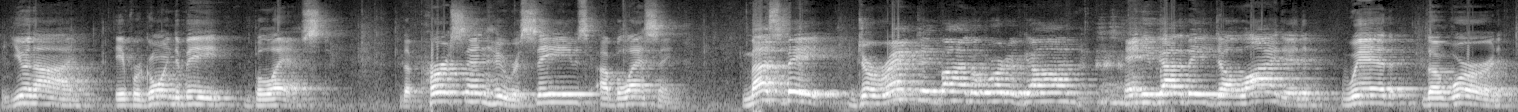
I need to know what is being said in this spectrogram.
You and I, if we're going to be blessed, the person who receives a blessing must be directed by the Word of God, and you've got to be delighted with the Word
